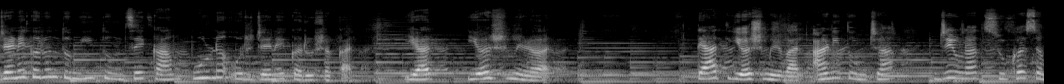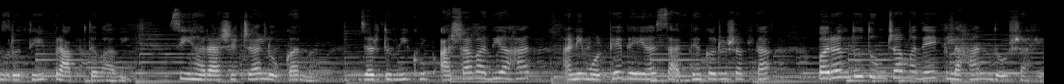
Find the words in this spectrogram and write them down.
जेणेकरून तुम्ही तुमचे काम पूर्ण ऊर्जेने करू शकाल. यात यश मिळवाल त्यात यश मिळवाल आणि तुमच्या जीवनात सुख समृद्धी प्राप्त व्हावी. सिंह राशीच्या लोकांना जर तुम्ही खूप आशावादी आहात आणि मोठे ध्येय साध्य करू शकता परंतु तुमच्यामध्ये एक लहान दोष आहे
